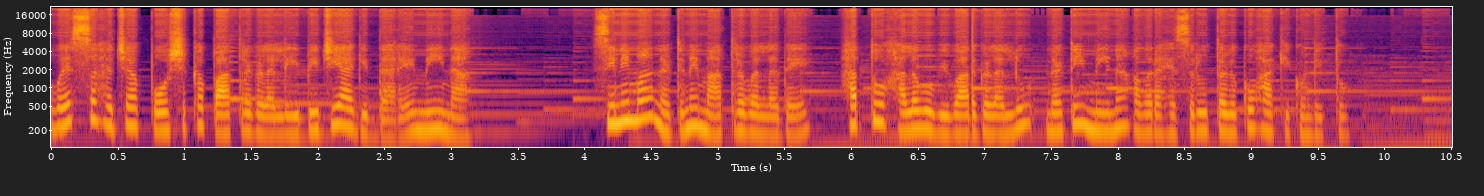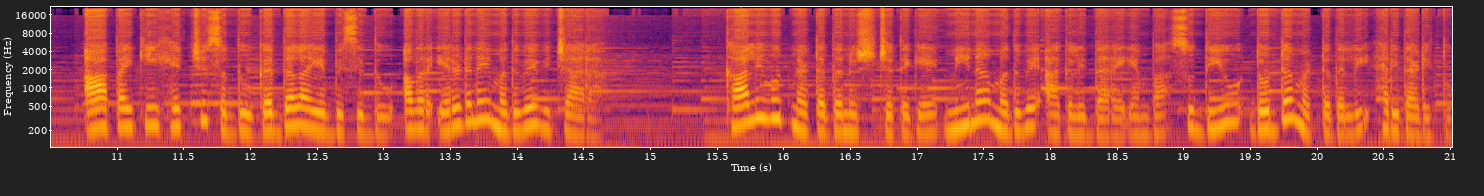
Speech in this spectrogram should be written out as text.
ವಯಸ್ಸಹಜ ಪೋಷಕ ಪಾತ್ರಗಳಲ್ಲಿ ಬಿಜಿಯಾಗಿದ್ದಾರೆ ಮೀನಾ. ಸಿನಿಮಾ ನಟನೆ ಮಾತ್ರವಲ್ಲದೆ ಹತ್ತು ಹಲವು ವಿವಾದಗಳಲ್ಲೂ ನಟಿ ಮೀನಾ ಅವರ ಹೆಸರು ತಳುಕು ಹಾಕಿಕೊಂಡಿತ್ತು. ಆ ಪೈಕಿ ಹೆಚ್ಚು ಸದ್ದು ಗದ್ದಲ ಎಬ್ಬಿಸಿದ್ದು ಅವರ ಎರಡನೇ ಮದುವೆ ವಿಚಾರ. ಕಾಲಿವುಡ್ ನಟ ಧನುಷ್ ಜೊತೆಗೆ ಮೀನಾ ಮದುವೆ ಆಗಲಿದ್ದಾರೆ ಎಂಬ ಸುದ್ದಿಯೂ ದೊಡ್ಡ ಮಟ್ಟದಲ್ಲಿ ಹರಿದಾಡಿತು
